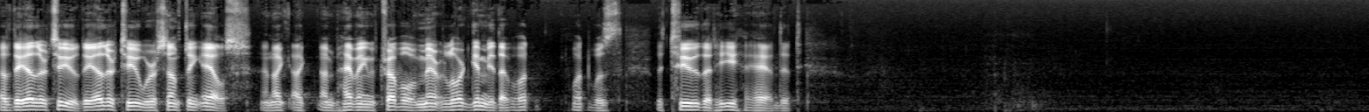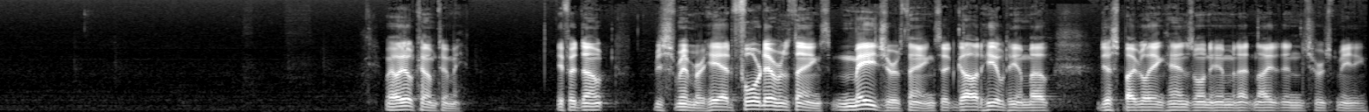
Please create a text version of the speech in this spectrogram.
of the other two. The other two were something else. And I, I, am having trouble. Lord, give me that. What, what was the two that he had that. Well, it'll come to me. If it don't, just remember, he had four different things, major things that God healed him of just by laying hands on him that night in the church meeting.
